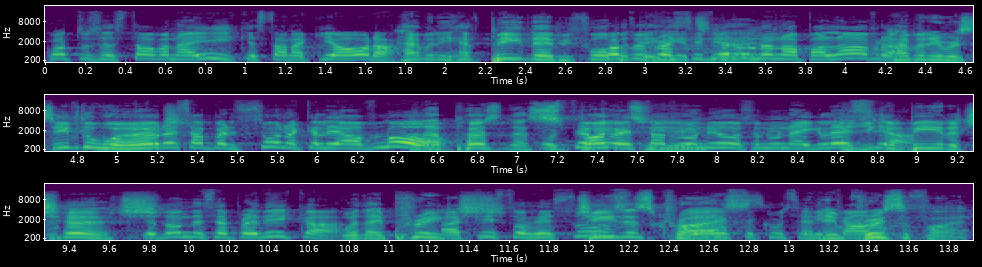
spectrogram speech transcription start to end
¿Cuántos estaban ahí que están aquí ahora? How many have been there before, but ¿Cuántos they're here recibieron today? una palabra? How many received the Por word, esa persona que le habló. That person that Usted spoke puede to estar you, reunidos en una and you iglesia can be in a church que donde se predica where they a preach Cristo Jesús Jesus y a este Christ and Him crucificado. crucified.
